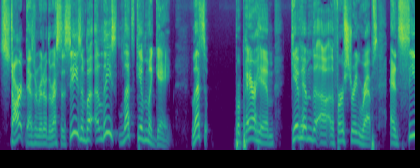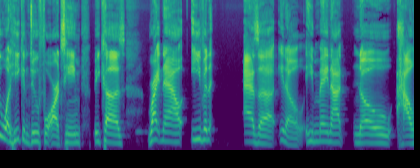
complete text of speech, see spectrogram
start Desmond Ridder the rest of the season, but at least let's give him a game. Let's prepare him." Give him the, uh, the first string reps and see what he can do for our team because right now even as a you know he may not know how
